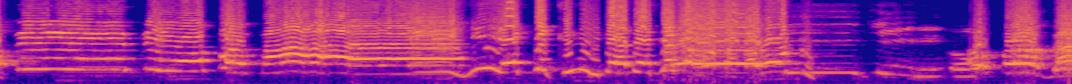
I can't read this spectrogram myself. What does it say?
OPP ọ̀pọ̀ pa. èyí ẹgbẹ́ kìíní ìdáadé jẹ́ bàbá bàbá wọn lù. ọ̀pọ̀ gbà.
